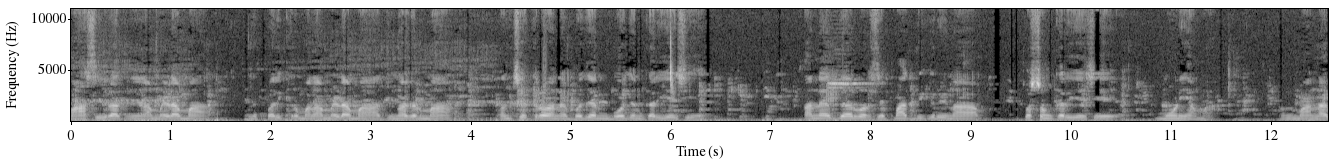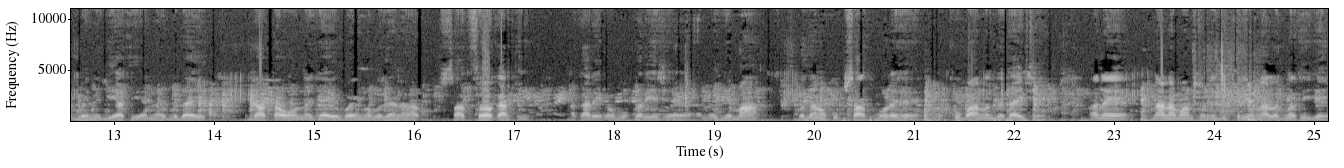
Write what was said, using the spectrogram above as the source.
મહાશિવરાત્રિના મેળામાં અને પરિક્રમાના મેળામાં જુનાગઢમાં અનક્ષેત્ર અને ભજન ભોજન કરીએ છીએ. અને દર વર્ષે પાંચ દીકરીના પ્રસંગ કરીએ છીએ મોણિયામાં. હનુમાન નાગભાઈની દયાથી અને બધાય દાતાઓ અને જાયુભાઈનો બધાના સાથ સહકારથી આ કાર્યક્રમો કરીએ છીએ અને જેમાં બધાનો ખૂબ સાથ મળે છે અને ખૂબ આનંદ થાય છે. અને નાના માણસોની દીકરીઓના લગ્ન થઈ જાય.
